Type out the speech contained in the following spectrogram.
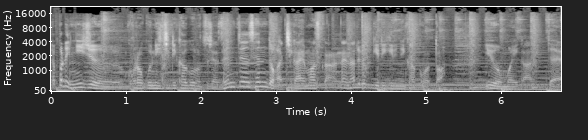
やっぱり2 5 6日に書くのとじゃ全然鮮度が違いますからね。なるべくギリギリに書こうという思いがあって。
